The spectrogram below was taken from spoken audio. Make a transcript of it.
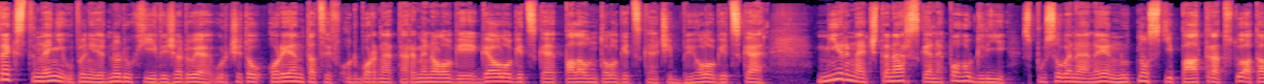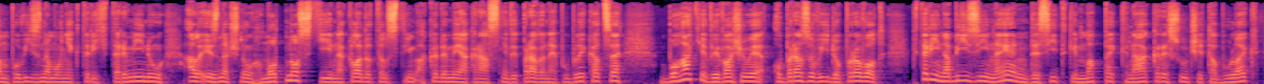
Text není úplně jednoduchý, vyžaduje určitou orientaci v odborné terminologii geologické, paleontologické či biologické. Mírné čtenářské nepohodlí, způsobené nejen nutností pátrat tu a tam po významu některých termínů, ale i značnou hmotností nakladatelstvím Akademia krásně vypravené publikace, bohatě vyvažuje obrazový doprovod, který nabízí nejen desítky mapek, nákresů či tabulek,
